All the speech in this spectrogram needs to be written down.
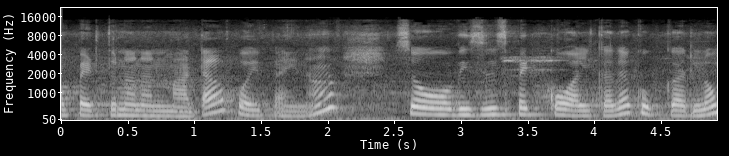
పెడుతున్నాను అనమాట పొయ్యి పైన. సో విజిల్స్ పెట్టుకోవాలి కదా కుక్కర్లో.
